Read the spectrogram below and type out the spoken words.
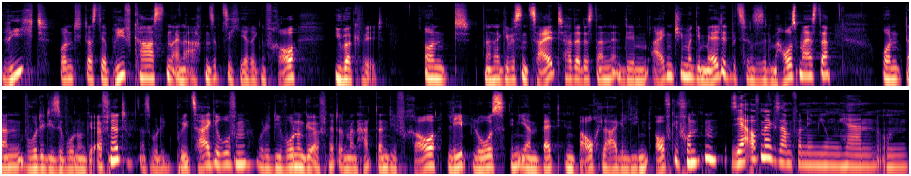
riecht und dass der Briefkasten einer 78-jährigen Frau überquillt. Und nach einer gewissen Zeit hat er das dann dem Eigentümer gemeldet, beziehungsweise dem Hausmeister. Und dann wurde diese Wohnung geöffnet, also wurde die Polizei gerufen, wurde die Wohnung geöffnet und man hat dann die Frau leblos in ihrem Bett in Bauchlage liegend aufgefunden. Sehr aufmerksam von dem jungen Herrn und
